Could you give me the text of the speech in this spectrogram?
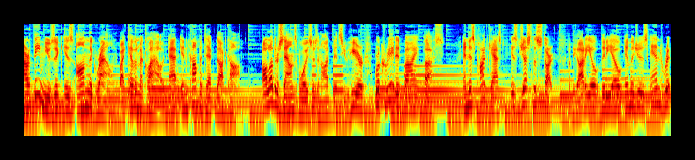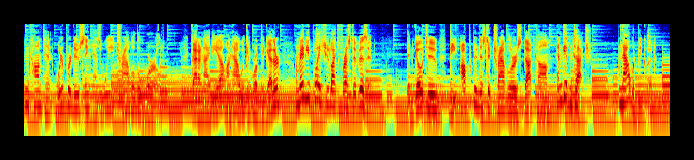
Our theme music is On the Ground by Kevin MacLeod at Incompetech.com. All other sounds, voices, and odd bits you hear were created by us. And this podcast is just the start of the audio, video, images, and written content we're producing as we travel the world. Got an idea on how we could work together? Or maybe a place you'd like for us to visit? Then go to theopportunistictravelers.com and get in touch. Now would be good.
